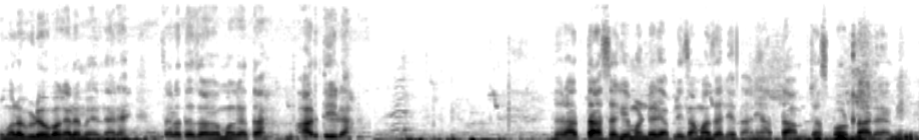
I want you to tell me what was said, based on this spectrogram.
तुम्हाला व्हिडिओ बघायला मिळणार आहे. चला तर जाऊया मग आता आरतीला. तर आत्ता सगळी मंडळी आपली जमा झाली आहेत आणि आत्ता आमच्या स्पॉटला आलो आहे आम्ही.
